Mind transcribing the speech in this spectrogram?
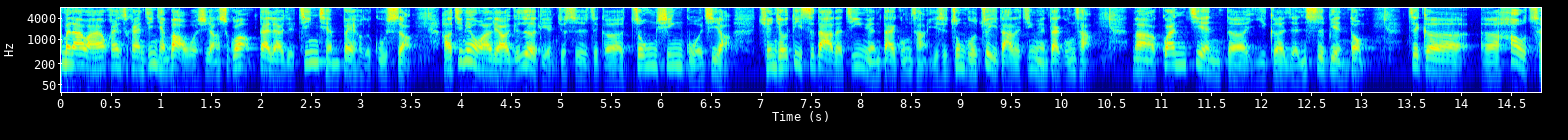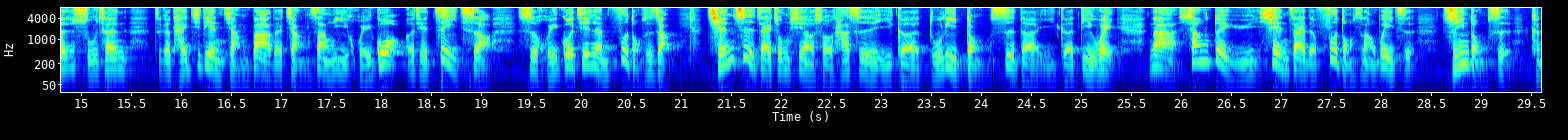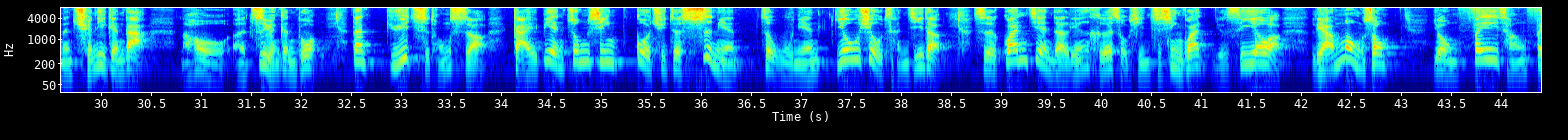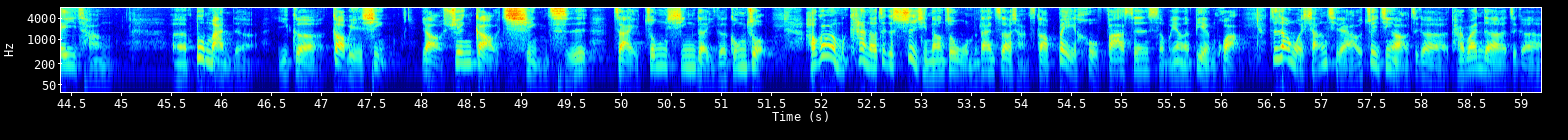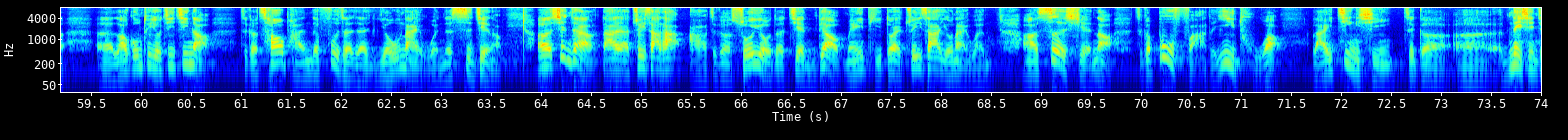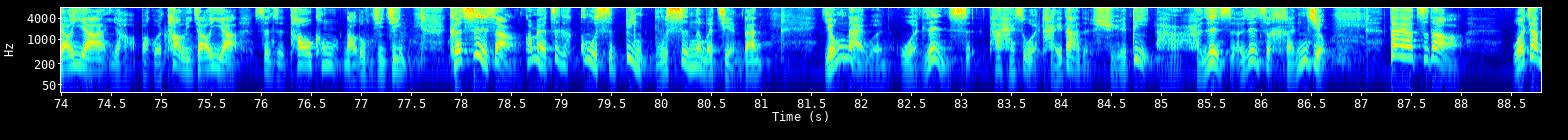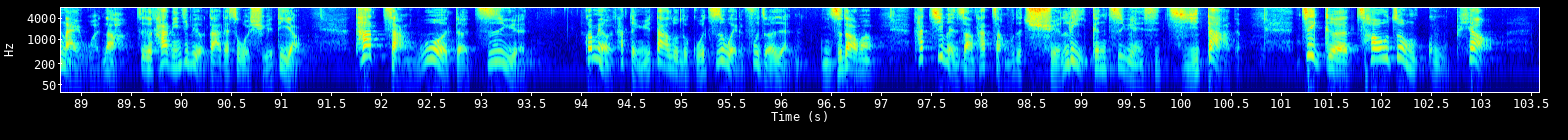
各位，大家晚上，欢迎收看《金钱报》，我是杨世光，带了解金钱背后的故事啊。好，今天我要聊一个热点，就是这个中芯国际啊，全球第四大的晶圆代工厂，也是中国最大的晶圆代工厂。那关键的一个人事变动，这个呃，号称俗称这个台积电蒋爸的蒋尚义回锅，而且这一次啊是回锅兼任副董事长。前次在中芯的时候，他是一个独立董事的一个地位。那相对于现在的副董事长位置，执行董事可能。权力更大，然后呃资源更多，但与此同时啊，改变中心过去这四年、这五年优秀成绩的是关键的联合首席执行官，也是 CEO 啊，梁孟松，用非常非常呃不满的一个告别信。要宣告请辞在中心的一个工作。好，各位，我们看到这个事情当中，我们当然知道，想知道背后发生什么样的变化。这让我想起来啊，最近啊，这个台湾的这个呃劳工退休基金啊，这个操盘的负责人尤乃文的事件啊，呃，现在啊，大家追杀他啊，这个所有的剪掉媒体都在追杀尤乃文啊，涉嫌啊这个不法的意图啊。来进行这个呃内线交易啊也好，包括套利交易啊，甚至掏空劳动基金。可事实上，关淼这个故事并不是那么简单。尤乃文我认识，他还是我台大的学弟啊，认识认识很久。大家知道啊，我叫乃文啊，这个他年纪比我大，但是我学弟啊，他掌握的资源，关淼他等于大陆的国资委的负责人，你知道吗？他基本上他掌握的权力跟资源是极大的。这个操纵股票，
